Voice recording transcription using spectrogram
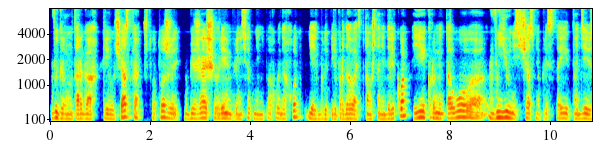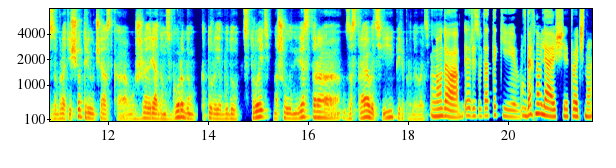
выиграл на торгах три участка, что тоже тоже в ближайшее время принесет мне неплохой доход. Я их буду перепродавать, потому что они далеко. И кроме того, в июне сейчас мне предстоит, надеюсь, забрать еще три участка уже рядом с городом, который я буду строить. Нашел инвестора, застраивать и перепродавать. Ну да, результаты такие вдохновляющие, точно.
